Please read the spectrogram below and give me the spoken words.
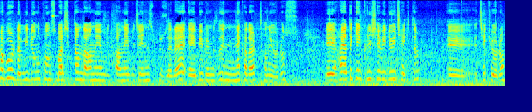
Ha burada videonun konusu başlıktan da anlayab- anlayabileceğiniz üzere e, birbirimizi ne kadar tanıyoruz. E, hayattaki en klişe videoyu çektim. E, çekiyorum,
